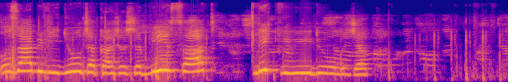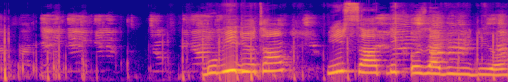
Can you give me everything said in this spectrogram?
özel bir video olacak arkadaşlar. Bir saatlik bir video olacak. Bu video tam bir saatlik özel bir video.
